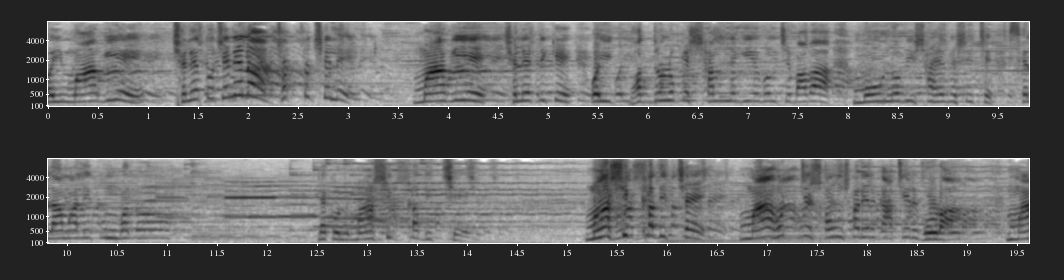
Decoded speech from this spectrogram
ওই মা গিয়ে, ছেলে তো চেনে না, ছোট্ট ছেলে। মা গিয়ে ছেলেটিকে ওই ভদ্রলোকের সামনে গিয়ে বলছে, বাবা মৌলবী সাহেব এসেছে। সেলাম আলাইকুম বলো। দেখুন, মা শিক্ষা দিচ্ছে। মা শিক্ষা দিচ্ছে। মা হচ্ছে সংসারের গাছের গোড়া। মা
